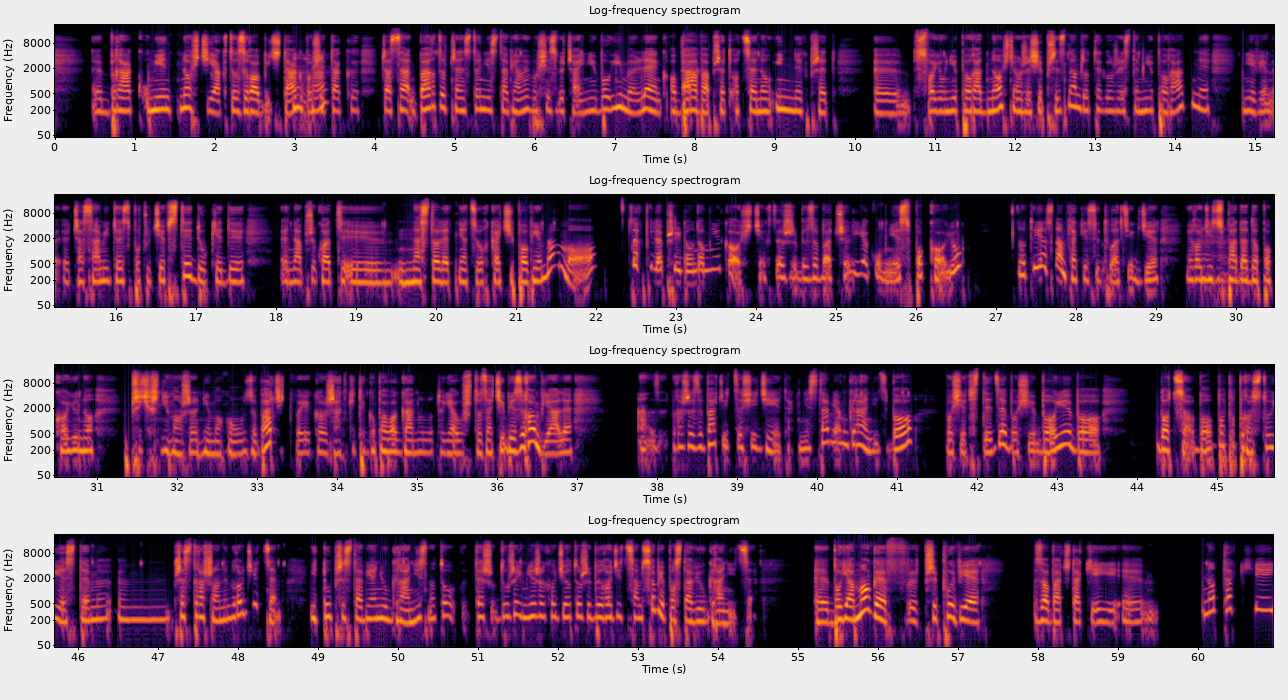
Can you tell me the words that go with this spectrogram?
brak umiejętności, jak to zrobić, tak? Mhm. Bo się tak czasami bardzo często nie stawiamy, bo się zwyczajnie boimy. Lęk, obawa tak. przed oceną innych, przed swoją nieporadnością, że się przyznam do tego, że jestem nieporadny. Nie wiem, e, czasami to jest poczucie wstydu, kiedy e, na przykład y, nastoletnia córka ci powie: Mamo, za chwilę przyjdą do mnie goście. Chcesz, żeby zobaczyli, jak u mnie jest w pokoju? No to ja znam takie sytuacje, gdzie rodzic mhm. spada do pokoju, no przecież nie może, nie mogą zobaczyć twoje koleżanki tego bałaganu, no to ja już to za ciebie zrobię, ale, a proszę zobaczyć, co się dzieje. Tak, nie stawiam granic, bo, bo się wstydzę, bo się boję, bo, bo co? Bo, bo po prostu jestem um, przestraszonym rodzicem. I tu przy stawianiu granic, no to też w dużej mierze chodzi o to, żeby rodzic sam sobie postawił granice. E, bo ja mogę w przypływie, zobacz, takiej, no takiej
